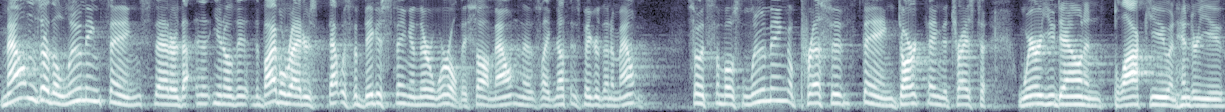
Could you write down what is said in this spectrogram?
Mountains are the looming things that are, the, you know, the, the Bible writers, that was the biggest thing in their world. They saw a mountain that was like nothing's bigger than a mountain. So it's the most looming, oppressive thing, dark thing that tries to wear you down and block you and hinder you.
